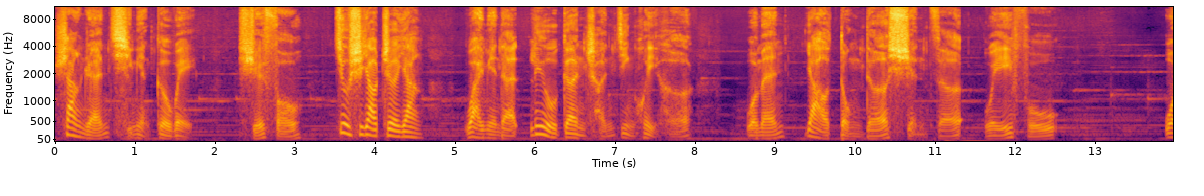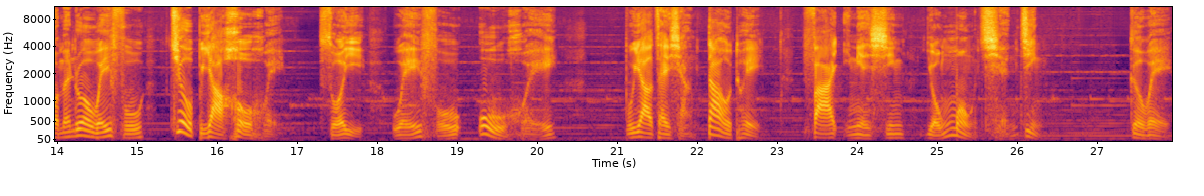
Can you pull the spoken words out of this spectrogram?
上人祈勉各位，学佛就是要这样，外面的六根沉静汇合，我们要懂得选择为福。我们若为福，就不要后悔，所以为福勿回，不要再想倒退，发一念心，勇猛前进。各位，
